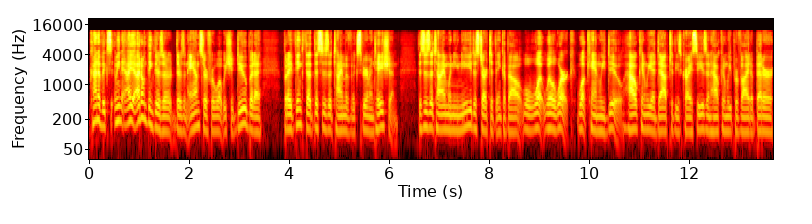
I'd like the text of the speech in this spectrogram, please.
kind of, I mean, I, I don't think there's a, there's an answer for what we should do, but I, but I think that this is a time of experimentation. This is a time when you need to start to think about, well, what will work? What can we do? How can we adapt to these crises and how can we provide a better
